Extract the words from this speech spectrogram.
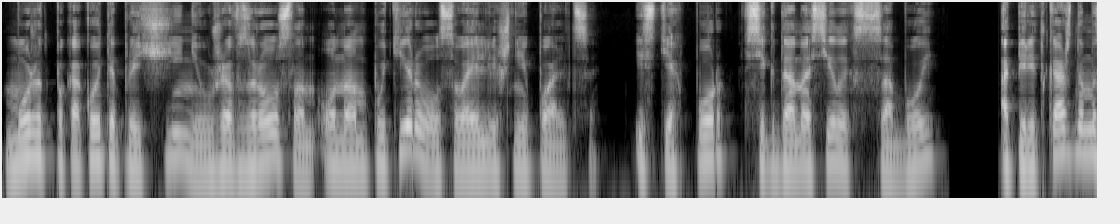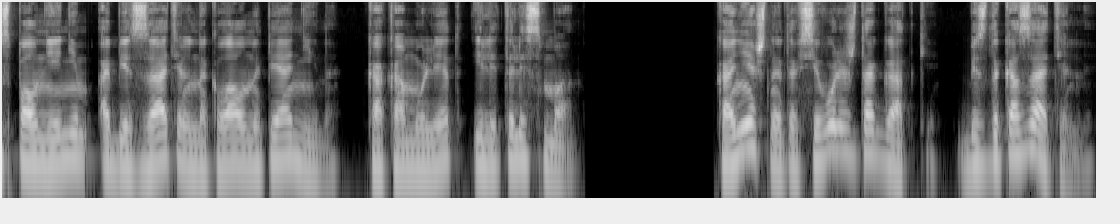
Может, по какой-то причине, уже взрослым, он ампутировал свои лишние пальцы и с тех пор всегда носил их с собой, а перед каждым исполнением обязательно клал на пианино, как амулет или талисман. Конечно, это всего лишь догадки, бездоказательны.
